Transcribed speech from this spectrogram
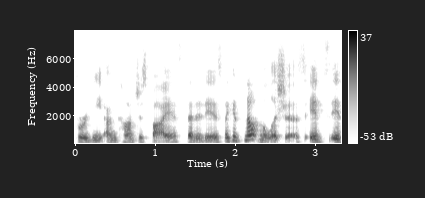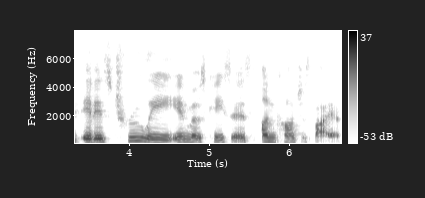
for the unconscious bias that it is. Like it's not malicious. It's it, it is truly, in most cases, unconscious bias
